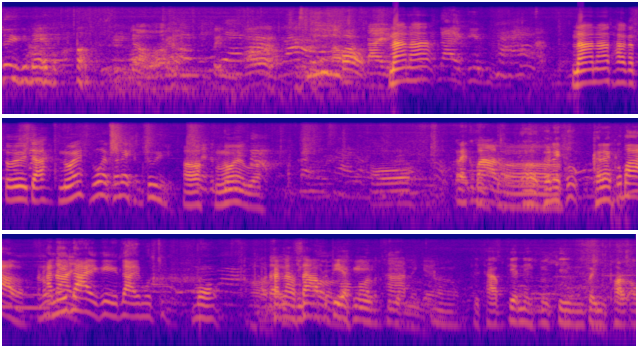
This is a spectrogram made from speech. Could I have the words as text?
ตุ้ยก็ได้น้านะได้กินน้านะทากระตุยจ้ะหน่วยด้วยเขาได้ตุ้ยอ๋อหน่วยบ่อะไรก็บ้าเหรอเออคะแนนก็คะแนนก็บ้าอันนี้ได้ก็ได้หมดมองขนาดซาปเตียกี่ทานนี่แกที่ทำเตียนนี่เป็นกินเป็นพอลเอา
